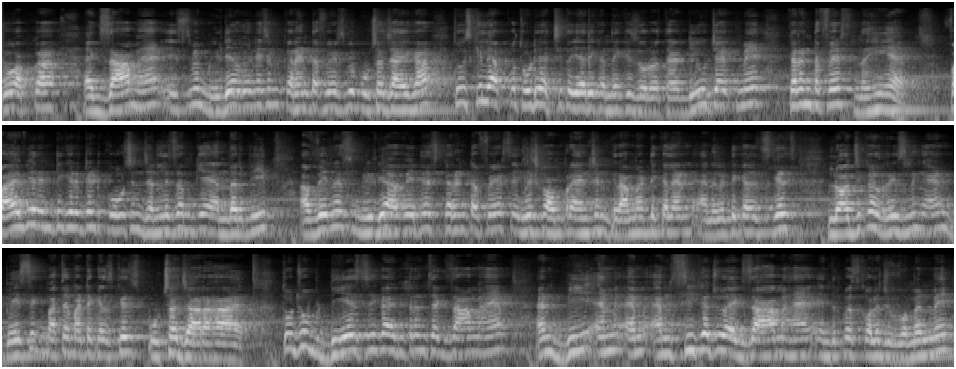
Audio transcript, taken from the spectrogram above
जो आपका एग्ज़ाम है, इसमें media awareness and current affairs भी पूछा जाएगा। तो इसके लिए आपको थोड़ी अच्छी तैयारी करने की ज़रूरत है। ड्यू चैट में करंट अफेयर्स नहीं है। Five year integrated course in journalism के अंदर भी awareness media awareness current affairs English comprehension grammatical and analytical skills logical reasoning and basic mathematical skills पूछा जा रहा है। तो जो डीएससी का एंट्रेंस एग्ज़ाम है and B M M M C का जो एग्ज़ाम है इंद्रप्रस्थ कॉलेज वुमेन में,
